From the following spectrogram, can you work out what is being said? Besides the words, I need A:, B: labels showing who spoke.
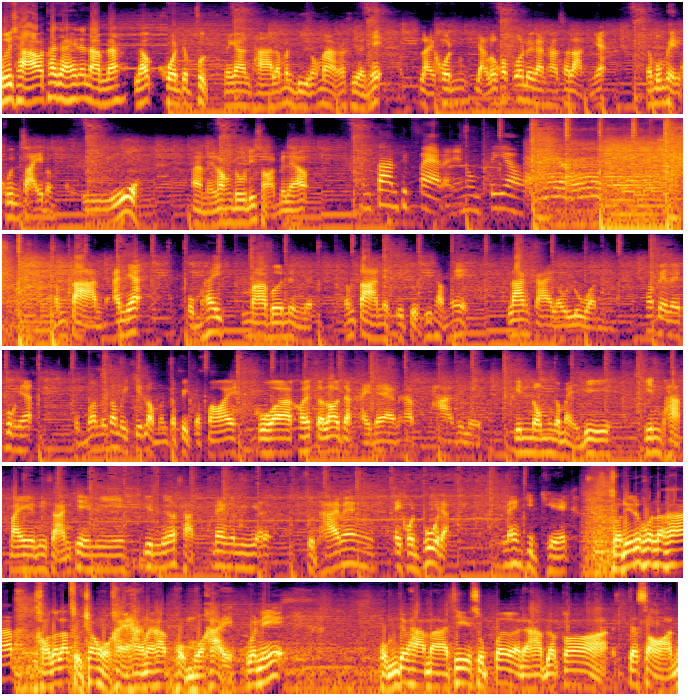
A: มื้อเช้าถ้าจะให้แนะนำนะ แล้วควรจะฝึกในการทานแล้วมันดีมากๆก็คืออันนี้ หลายคนอยากลดความอ้วนโดยการทานสลัดเนี้ยแต่ผมเห็นคุณใส่แบบโอ้โหอ่าไหนลองดูที่สอนไปแล้ว
B: น้ำตาล 18 อันนี้นมเปรี้ยว
A: น้ำตาล อันเนี้ยผมให้มาเบอร์หนึ่งเลย น้ำตาลเนี่ยคือจุดที่ทำให้ร่างกายเรารวน ถ้าเป็นอะไรพวกเนี้ย ผมว่าไม่ต้องไปคิดหรอกมันกระปิดกระปอย กลัวคอเลสเตอรอลจากไข่แดงนะครับ ทานไปเลย กินนมก็ไม่ดี กินผักไปมีสารเคมี กินเนื้อสัตว์แม่งก็มีอะไรสุดท้ายแม่งไอคนพูดอะแม่งกินเค้กสวัสดีทุกคนนะครับ ขอต้อนรับสู่ช่องหัวไข่ฮังนะครับ ผมหัวไข่ วันนี้ผมจะพามาที่ซูเปอร์นะครับ แล้วก็จะสอน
